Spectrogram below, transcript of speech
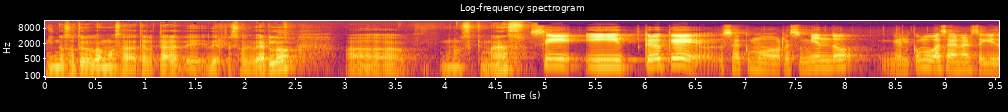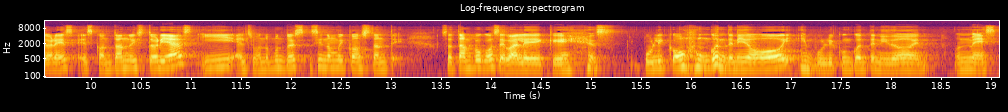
y nosotros vamos a tratar de, resolverlo. Ah, no sé qué más. Sí, y creo que, o sea, como resumiendo, el cómo vas a ganar seguidores es contando historias y el segundo punto es siendo muy constante. O sea, tampoco se vale que publico un contenido hoy y publico un contenido en un mes.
